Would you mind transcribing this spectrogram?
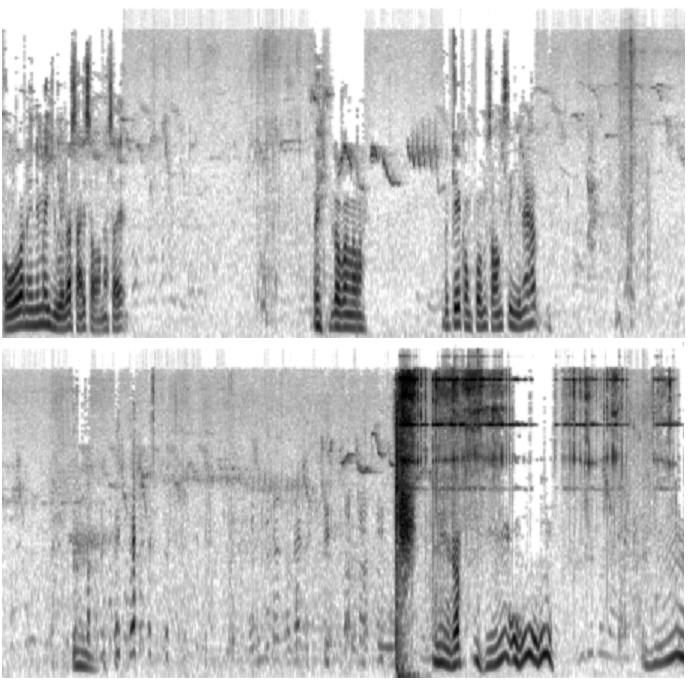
โอ้ในนี้ไม่อยู่แล้วสายสองอะสาย เฮ้ยระวังระวังเมื่อกี้ของผมสองสี่นะครับนี่ครับอือหือโอ้โหโอ้โหอื้อหือ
